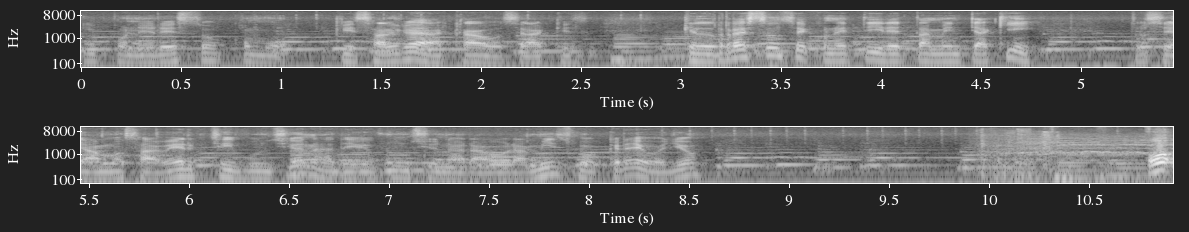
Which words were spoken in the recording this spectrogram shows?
y poner esto como que salga de acá, o sea, que, que el resto se conecte directamente aquí. Entonces vamos a ver si funciona, debe funcionar ahora mismo, creo yo. ¡Oh!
